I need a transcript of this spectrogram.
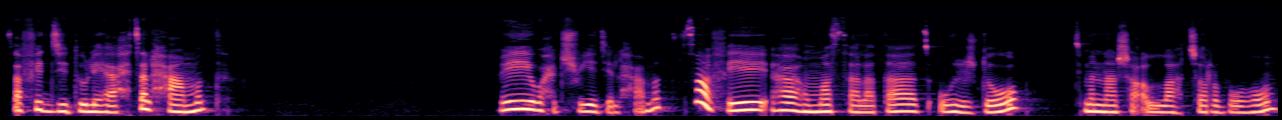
صافي تزيدوا ليها حتى الحامض. غير واحد شوية ديال الحامض. صافي ها هما السلطات وجدوا نتمنى إن شاء الله تجربوهم.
